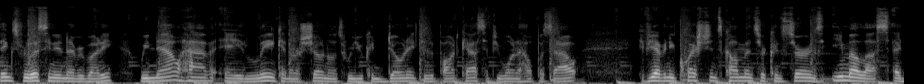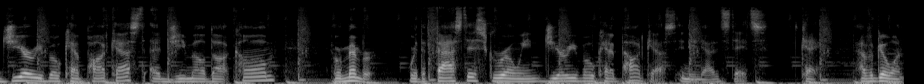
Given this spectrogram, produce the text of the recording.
Thanks for listening, everybody. We now have a link in our show notes where you can donate to the podcast if you want to help us out. If you have any questions, comments, or concerns, email us at grevocabpodcast at gmail.com. And remember, we're the fastest growing GRE vocab podcast in the United States. Okay, have a good one.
